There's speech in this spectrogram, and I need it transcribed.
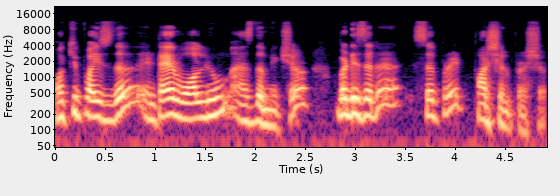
occupies the entire volume as the mixture, but is at a separate partial pressure.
